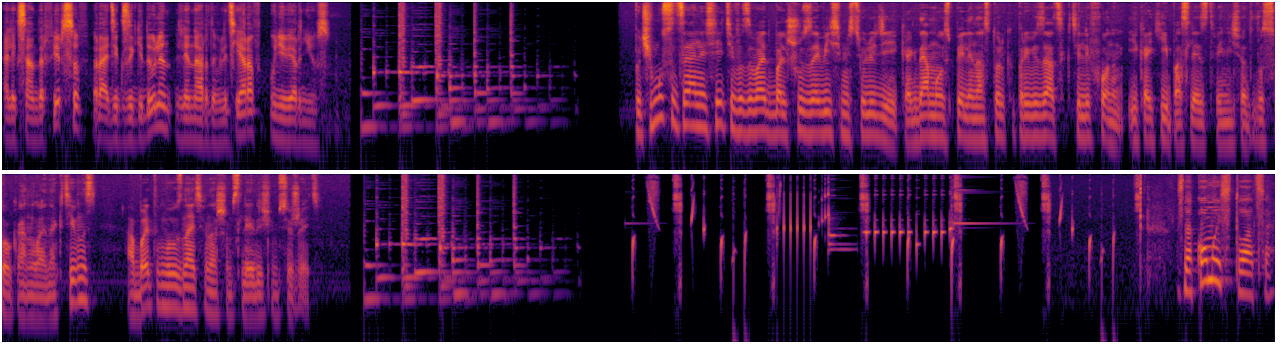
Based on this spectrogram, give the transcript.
Александр Фирсов, Радик Загидулин, Ленар Давлетьяров, Univer News. Почему социальные сети вызывают большую зависимость у людей? Когда мы успели настолько привязаться к телефонам и какие последствия несет высокая онлайн-активность, об этом вы узнаете в нашем следующем сюжете. Знакомая ситуация.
